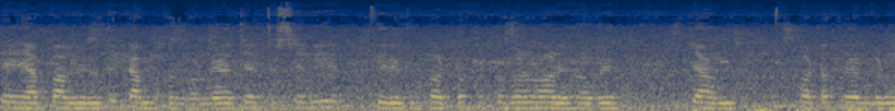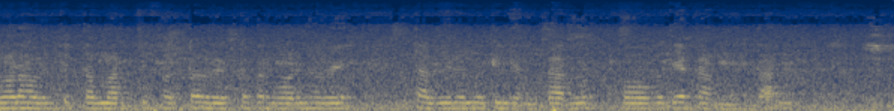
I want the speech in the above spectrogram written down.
ਤੇ ਆਪਾਂ ਵੀਰੇ ਤੇ ਕੰਮ ਕਰਵਾਉਂਦੇ ਆ ਜੇ ਤੁਸੀਂ ਵੀ ਵੀਰੇ ਦੀ ਫੋਟੋ ਫੋਟੋ ਬਣਵਾਉਣੀ ਹੋਵੇ ਜਾਂ ਫੋਟੋ ਫਰੇਮ ਬਣਵਾਉਣਾ ਹੋਵੇ ਕਿਤਾ ਮਰਜ਼ੀ ਫੋਟੋ ਰੈਟ ਕਰਵਾਉਣੀ ਹੋਵੇ, ਤਾਂ ਵੀਰੇ ਨੂੰ ਡੀਐਮ ਕਰ ਲਓ ਬਹੁਤ ਵਧੀਆ ਕੰਮ ਹੈ। ਧੰਨਵਾਦ।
